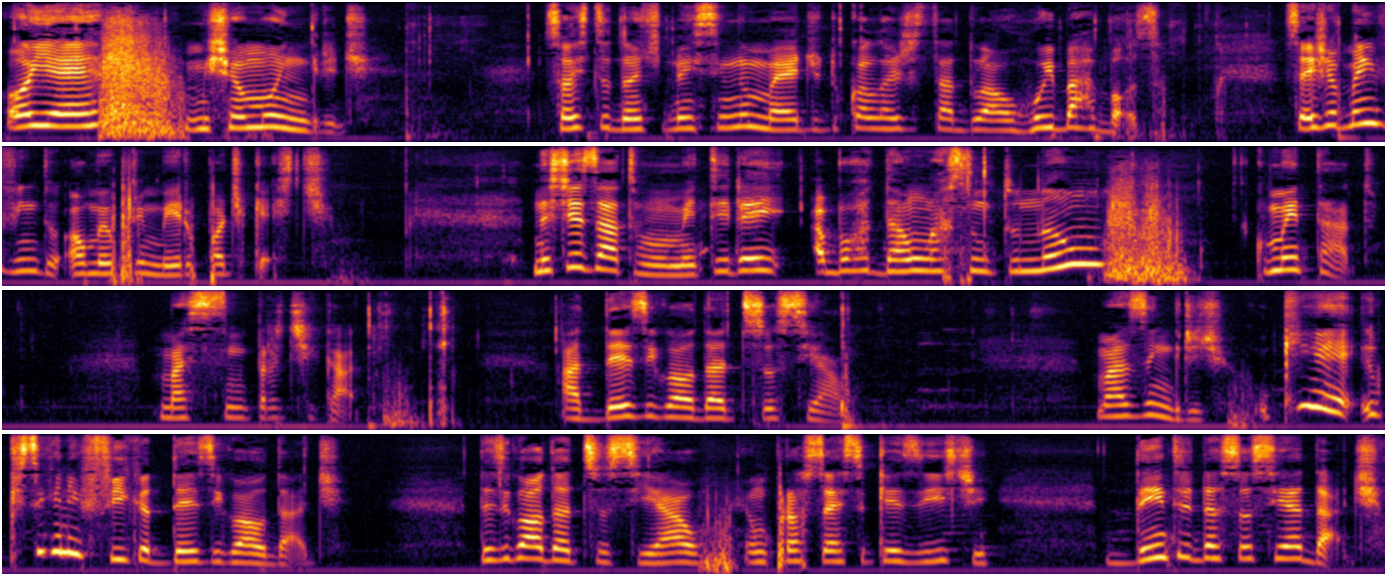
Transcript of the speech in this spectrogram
Oiê, me chamo Ingrid. Sou estudante do ensino médio do Colégio Estadual Rui Barbosa. Seja bem-vindo ao meu primeiro podcast. Neste exato momento, irei abordar um assunto não comentado, mas sim praticado: a desigualdade social. Mas, Ingrid, o que é, o que significa desigualdade? Desigualdade social é um processo que existe dentro da sociedade,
